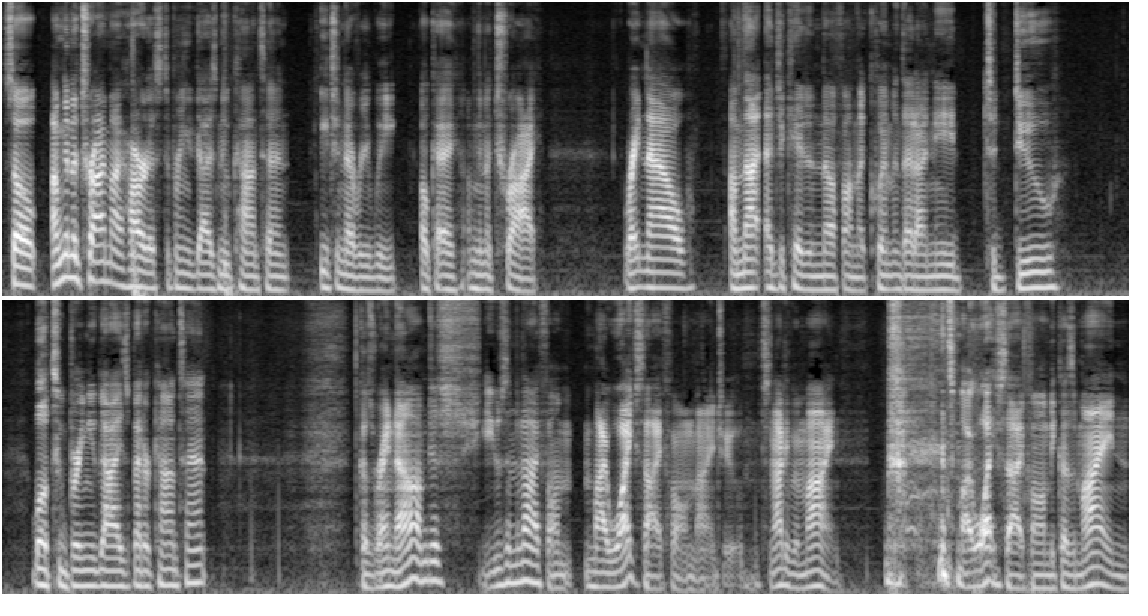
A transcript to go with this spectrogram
So I'm going to try my hardest to bring you guys new content each and every week, okay? I'm going to try. Right now, I'm not educated enough on the equipment that I need to do, well, to bring you guys better content. Because right now, I'm just using an iPhone. My wife's iPhone, mind you. It's not even mine. it's my wife's iPhone because mine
